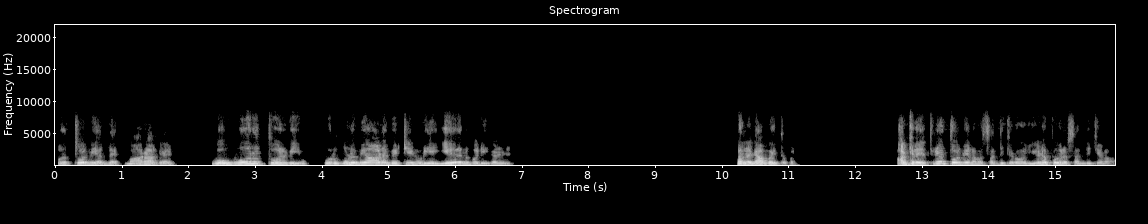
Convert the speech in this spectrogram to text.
ஒரு தோல்வி அல்ல. மாறாக ஒவ்வொரு தோல்வியும் ஒரு முழுமையான வெற்றியினுடைய ஏறுபடிகள் நல்ல ஞாபகம் வைத்துக்கணும் அடுத்த எத்தனையோ தோல்வியை நம்ம சந்திக்கிறோம் இழப்புகளை சந்திக்கிறோம்.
